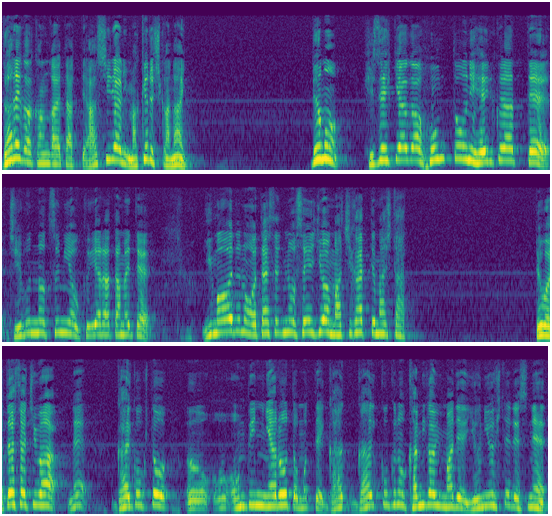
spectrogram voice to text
誰が考えたってアッシリアに負けるしかない。でもヒゼキヤが本当にへりくらって自分の罪を悔い改めて今までの私たちの政治は間違ってました。で私たちはね外国と穏便にやろうと思って外国の神々まで輸入してですね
